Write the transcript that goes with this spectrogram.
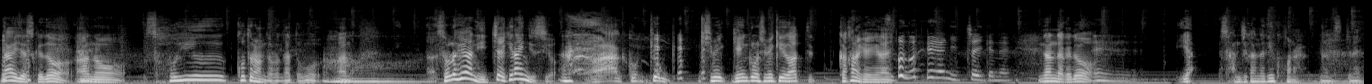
ないですけど、あの、そういうことなんだろうなと思う。あの、あその部屋に行っちゃいけないんですよ。ああ、こ今日、締め、原稿の締め切りがあって書かなきゃいけないー。その部屋に行っちゃいけない、なんだけど、えいや、3時間だけ行こうかな。なんつってね。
